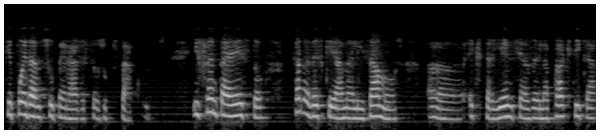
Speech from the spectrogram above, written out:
que puedan superar estos obstáculos. Y frente a esto, cada vez que analizamos ah, experiencias en la práctica,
